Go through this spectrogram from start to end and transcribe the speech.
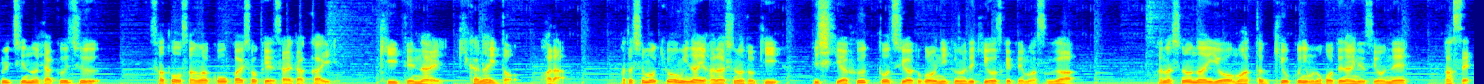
フリチンの110、佐藤さんが公開処刑された回、聞いてない、聞かないと、ほら。私も興味ない話の時、意識がふっと違うところに行くので気をつけてますが、話の内容全く記憶にも残ってないんですよね。汗。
